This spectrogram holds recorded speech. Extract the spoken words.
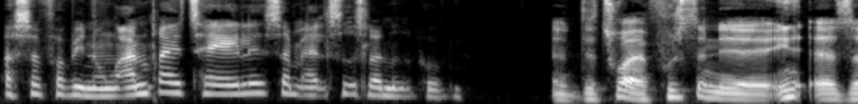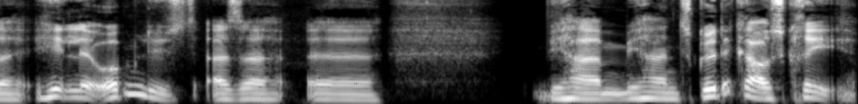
og så får vi nogle andre i tale, som altid slår ned på dem. Det tror jeg er fuldstændig, altså helt åbenlyst. Altså, øh, vi har, vi har en skyttegravskrig,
